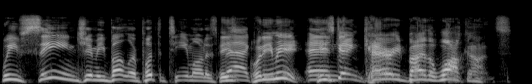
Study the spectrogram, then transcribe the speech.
We've seen Jimmy Butler put the team on his He's- back. What do you mean? He's getting carried by the walk-ons.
